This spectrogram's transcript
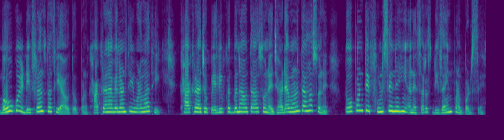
બહુ કોઈ ડિફરન્સ નથી આવતો, પણ ખાખરાના વેલણથી વણવાથી ખાખરા જો પહેલી વખત બનાવતા હશો ને, જાડા વણતા હશો ને, તો પણ તે ફૂલશે નહીં અને સરસ ડિઝાઇન પણ પડશે.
